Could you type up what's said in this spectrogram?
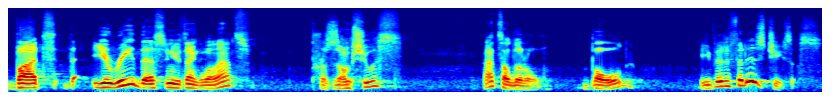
But you read this and you think, well, that's presumptuous. That's a little bold, even if it is Jesus.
